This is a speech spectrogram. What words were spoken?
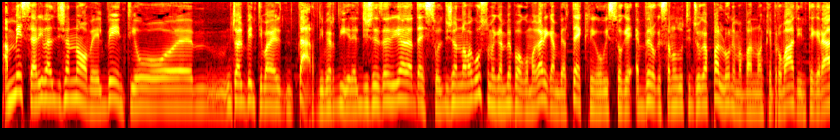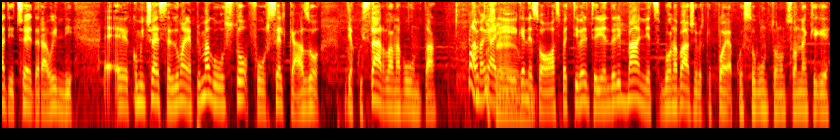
a me se arriva il 19 il 20 o ehm, già il 20 magari tardi per dire il 10 adesso il 19 agosto mi cambia poco magari cambia il tecnico visto che è vero che stanno tutti a giocare a pallone ma vanno anche provati integrati eccetera quindi eh, eh, comincia a essere domani al primo agosto forse è il caso di acquistarla una punta poi Tanto magari che ne so aspetti veramente di vendere i Bagnets buona pace perché poi a questo punto non so neanche che,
